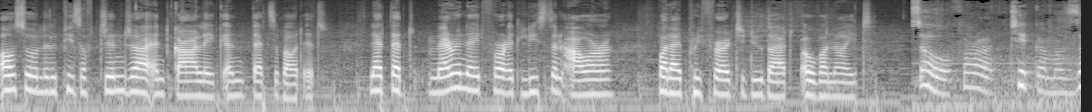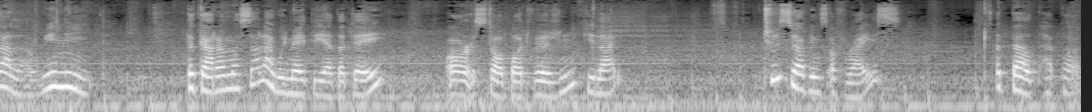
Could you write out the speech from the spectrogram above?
Also a little piece of ginger and garlic and that's about it. Let that marinate for at least an hour, but I prefer to do that overnight. So for our tikka masala we need the garam masala we made the other day, or a store-bought version if you like, two servings of rice, a bell pepper,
